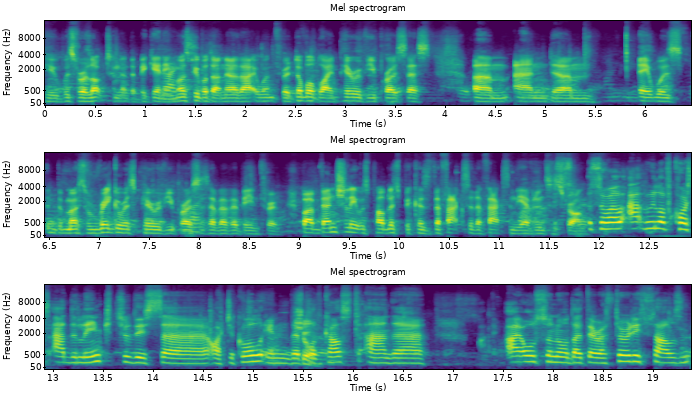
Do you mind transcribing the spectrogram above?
to was reluctant at the beginning. Right. Most people don't know that. I went through a double blind peer review process. Um, and um, it was the most rigorous peer review process I've ever been through. But eventually it was published because the facts are the facts and the evidence is strong. So I'll, I will, of course, add the link to this uh, article in the sure. podcast. And uh, I also know that there are 30,000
